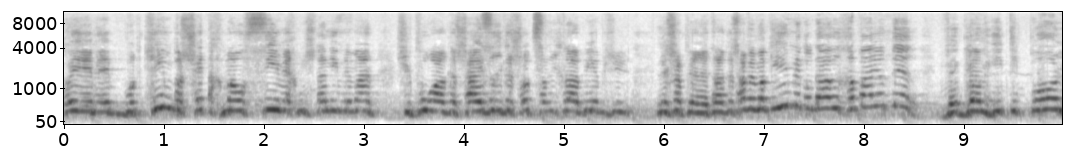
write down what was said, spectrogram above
אה, אה, בודקים בשטח מה עושים, איך משתנים למען שיפור ההרגשה, איזה רגשות צריך להביע בשביל לשפר את ההרגשה, ומגיעים לתודעה רחבה יותר, וגם היא תיפול.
